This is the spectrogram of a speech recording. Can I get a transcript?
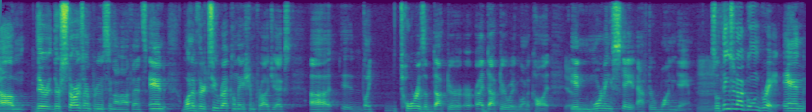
Um, their, their stars aren't producing on offense, and one of their two reclamation projects, uh, it- like tore his abductor, or adductor, what you want to call it, in morning skate after one game. So things are not going great. And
